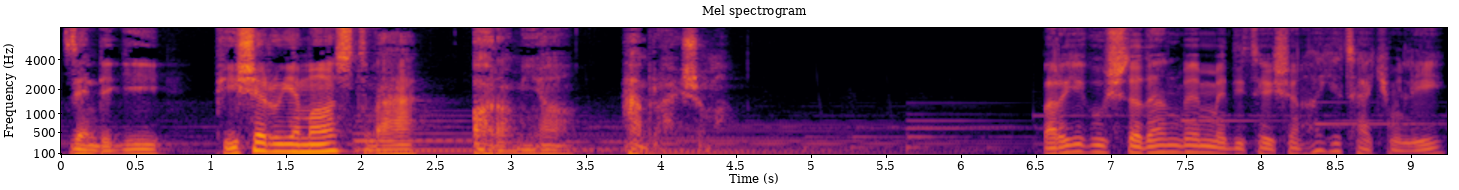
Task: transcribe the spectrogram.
زندگی پیش روی ماست و آرامیا همراه شما. برای گوش دادن به مدیتیشن های تکمیلی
